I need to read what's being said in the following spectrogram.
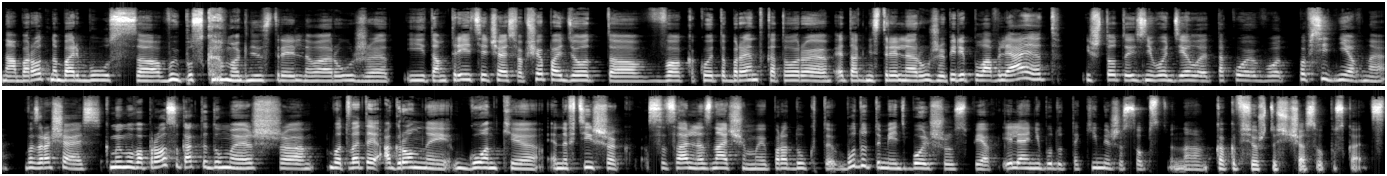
наоборот, на борьбу с а, выпуском огнестрельного оружия. И там третья часть вообще пойдет а, в какой-то бренд, который это огнестрельное оружие переплавляет и что-то из него делает такое вот повседневное. Возвращаясь к моему вопросу, как ты думаешь, а, вот в этой огромной гонке NFT-шек социально значимые продукты будут иметь больший успех или они будут такими же, собственно, как и все, что сейчас выпускается?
